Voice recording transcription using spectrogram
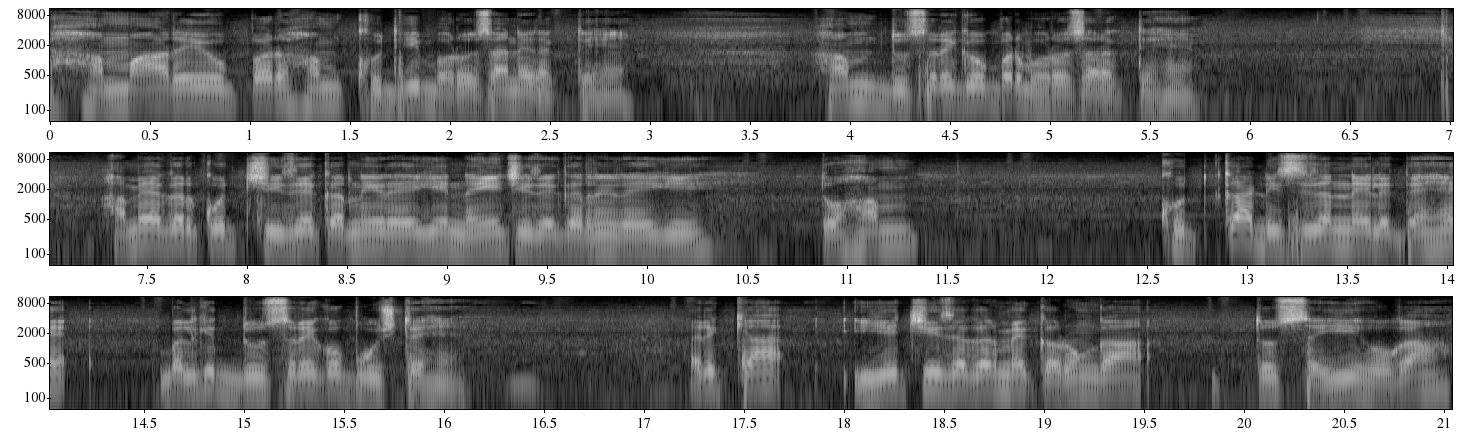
हमारे ऊपर हम खुद ही भरोसा नहीं रखते हैं। हम दूसरे के ऊपर भरोसा रखते हैं। हमें अगर कुछ चीज़ें करनी रहेगी, नई चीज़ें करनी रहेगी तो हम खुद का डिसीज़न नहीं लेते हैं, बल्कि दूसरे को पूछते हैं। अरे क्या ये चीज़ अगर मैं करूँगा तो सही होगा?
